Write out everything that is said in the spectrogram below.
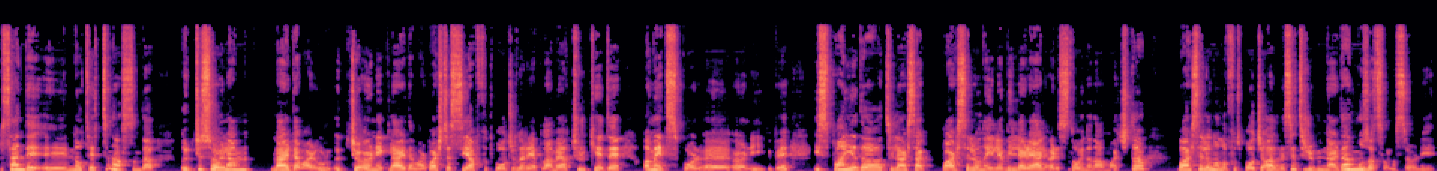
sen de e, not ettin aslında ırkçı söylem de var, ırkçı örnekler de var. Başta siyah futbolculara yapılan veya Türkiye'de Ahmet Spor e, örneği gibi. İspanya'da hatırlarsak Barcelona ile Villarreal arasında oynanan maçta Barcelonalı futbolcu Alves'e tribünlerden muz atılması örneği.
